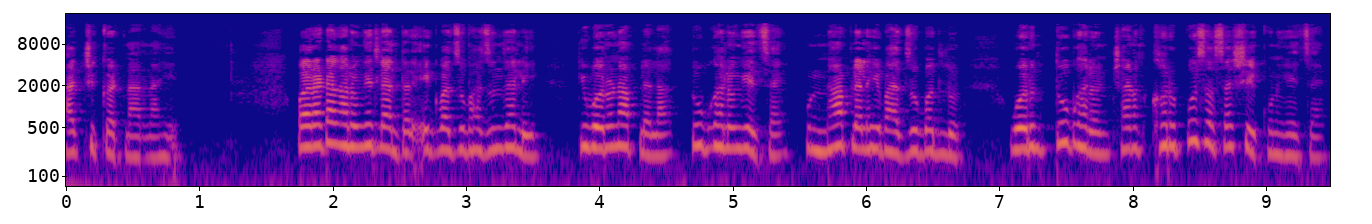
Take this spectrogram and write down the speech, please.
हा चिकटणार नाही. पराठा घालून घेतल्यानंतर एक बाजू भाजून झाली की वरून आपल्याला तूप घालून घ्यायचं आहे पुन्हा आपल्याला ही बाजू बदलून वरून तूप घालून छान खरपूस असा शेकून घ्यायचा आहे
